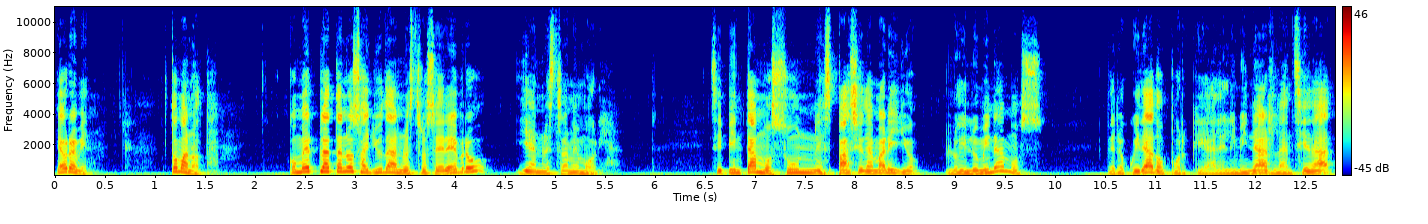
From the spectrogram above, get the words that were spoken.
Y ahora bien, toma nota. Comer plátanos ayuda a nuestro cerebro y a nuestra memoria. Si pintamos un espacio de amarillo, lo iluminamos. Pero cuidado porque al eliminar la ansiedad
